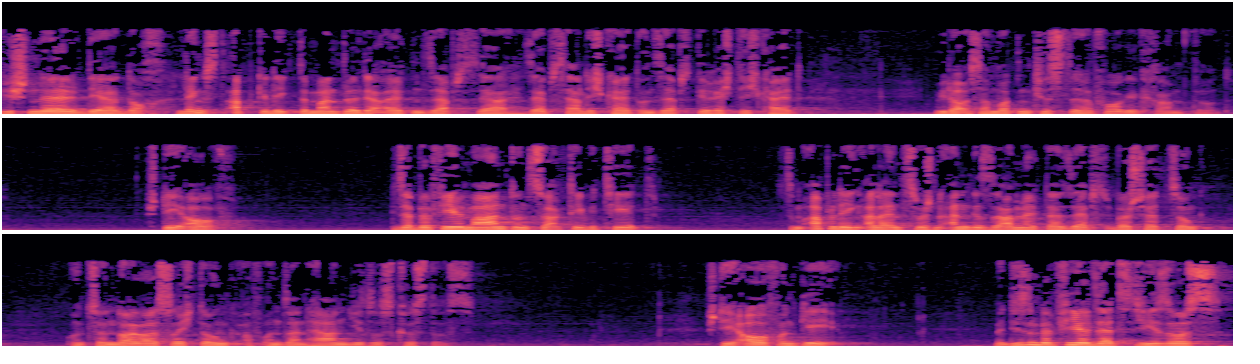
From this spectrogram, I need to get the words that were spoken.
wie schnell der doch längst abgelegte Mantel der alten Selbstherrlichkeit und Selbstgerechtigkeit wieder aus der Mottenkiste hervorgekramt wird. Steh auf. Dieser Befehl mahnt uns zur Aktivität, zum Ablegen aller inzwischen angesammelter Selbstüberschätzung und zur Neuausrichtung auf unseren Herrn Jesus Christus. Steh auf und geh. Mit diesem Befehl setzt Jesus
